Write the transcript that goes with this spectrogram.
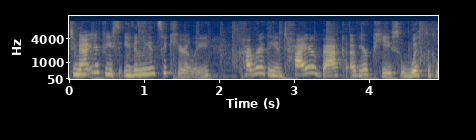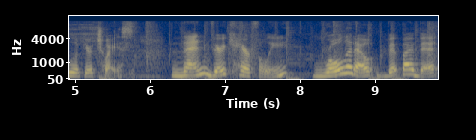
To mount your piece evenly and securely, cover the entire back of your piece with the glue of your choice. Then very carefully, roll it out bit by bit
